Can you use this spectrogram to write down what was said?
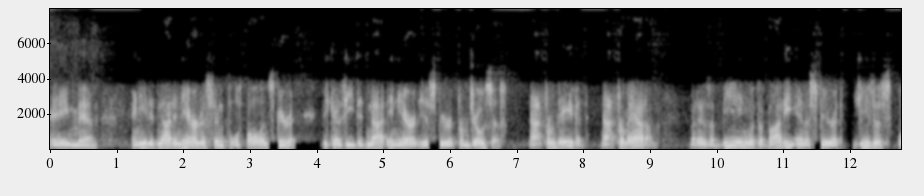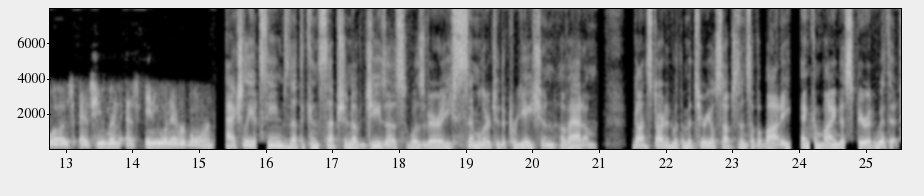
Amen. And he did not inherit a sinful, fallen spirit because he did not inherit his spirit from Joseph, not from David, not from Adam, but as a being with a body and a spirit, Jesus was as human as anyone ever born. Actually, it seems that the conception of Jesus was very similar to the creation of Adam. God started with the material substance of a body and combined a spirit with it.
